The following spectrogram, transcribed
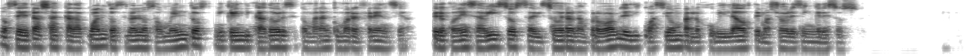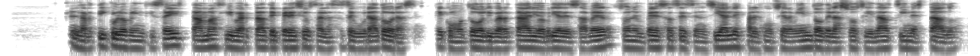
No se detalla cada cuánto serán los aumentos ni qué indicadores se tomarán como referencia, pero con ese aviso se avisora una probable licuación para los jubilados de mayores ingresos. El artículo 26 da más libertad de precios a las aseguradoras, que como todo libertario habría de saber, son empresas esenciales para el funcionamiento de la sociedad sin Estado.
